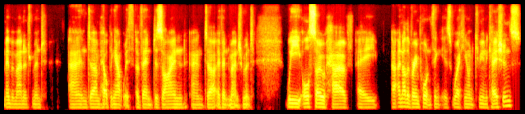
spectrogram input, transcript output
member management, and um, helping out with event design and uh, event management. We also have a another very important thing is working on communications.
